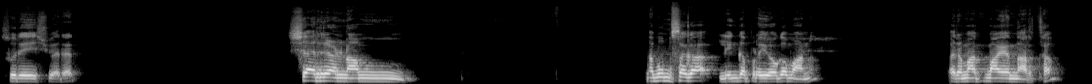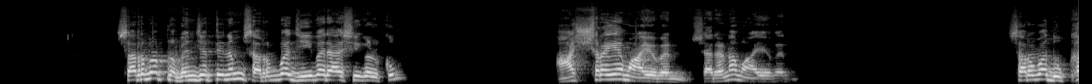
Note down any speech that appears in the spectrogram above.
സുരേശ്വരൻ. ശരണം. നപുംസക ലിംഗപ്രയോഗമാണ് പരമാത്മാ എന്ന അർത്ഥം സർവപ്രപഞ്ചത്തിനും സർവജീവരാശികൾക്കും ആശ്രയമായവൻ ശരണമായവൻ. സർവദുഃഖ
